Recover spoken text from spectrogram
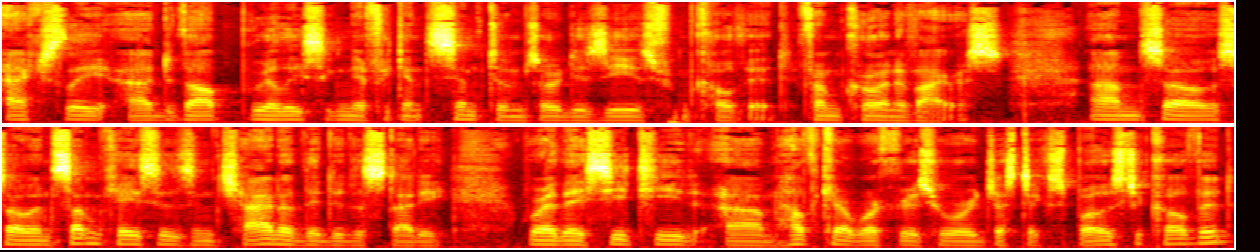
actually uh, develop really significant symptoms or disease from COVID, from coronavirus. Um, so, so in some cases in China, they did a study where they CT'd um, healthcare workers who were just exposed to COVID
